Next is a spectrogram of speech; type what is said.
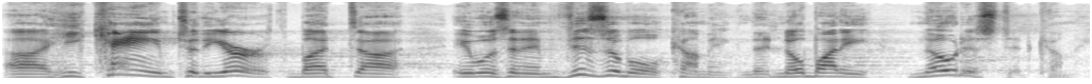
Uh, he came to the earth, but uh, it was an invisible coming that nobody noticed it coming.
